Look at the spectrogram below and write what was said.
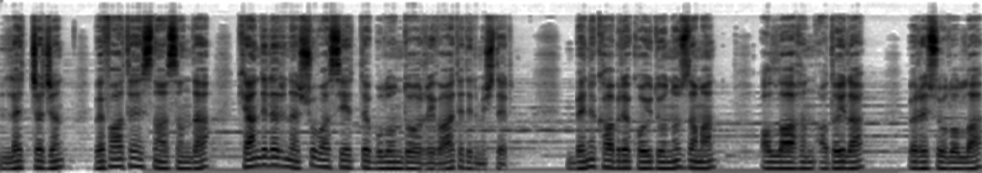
Leccac'ın vefatı esnasında kendilerine şu vasiyette bulunduğu rivayet edilmiştir. Beni kabre koyduğunuz zaman Allah'ın adıyla ve Resulullah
